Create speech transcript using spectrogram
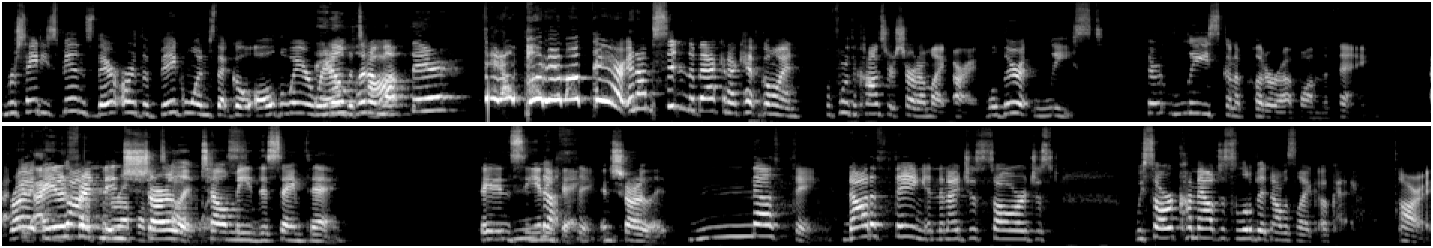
mercedes-benz there are the big ones that go all the way around they don't the put top. them up there? They don't put him up there! And i'm sitting in the back and i kept going. Before the concert started i'm like all right well they're at least they're at least going to put her up on the thing. Right? I, I had a friend in Charlotte tell me the same thing. They didn't see Nothing. anything in Charlotte. Nothing. Not a thing. And then I just saw her just we saw her come out just a little bit and I was like, okay, all right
